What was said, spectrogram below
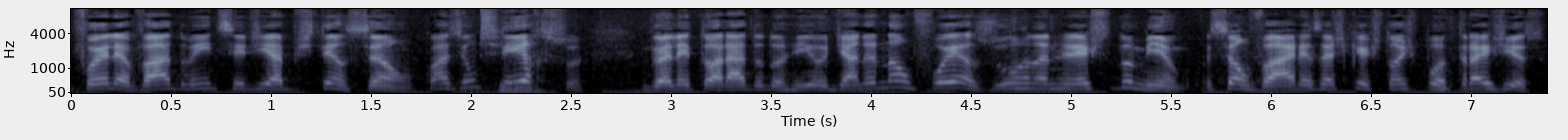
Foi elevado o índice de abstenção. Quase um terço do eleitorado do Rio de Janeiro não foi às urnas neste domingo. São várias as questões por trás disso.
